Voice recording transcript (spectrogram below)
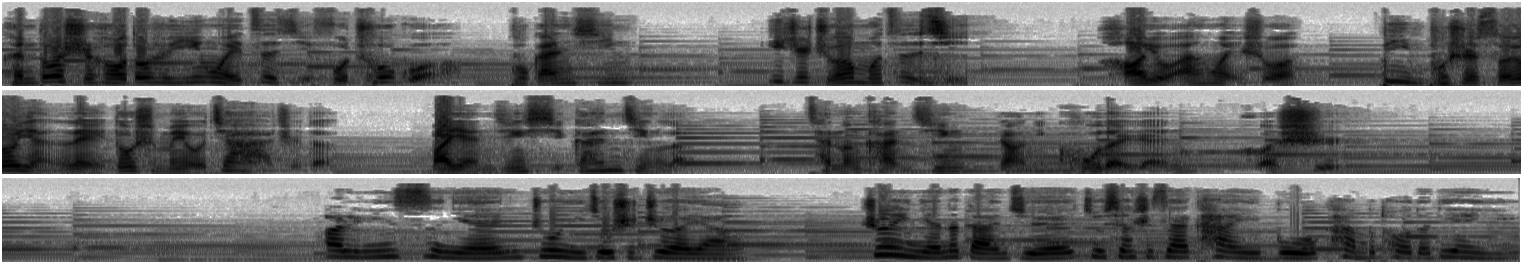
很多时候都是因为自己付出过，不甘心，一直折磨自己。好友安慰说，并不是所有眼泪都是没有价值的。把眼睛洗干净了，才能看清让你哭的人和事。二零一四年终于就是这样，这一年的感觉就像是在看一部看不透的电影，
